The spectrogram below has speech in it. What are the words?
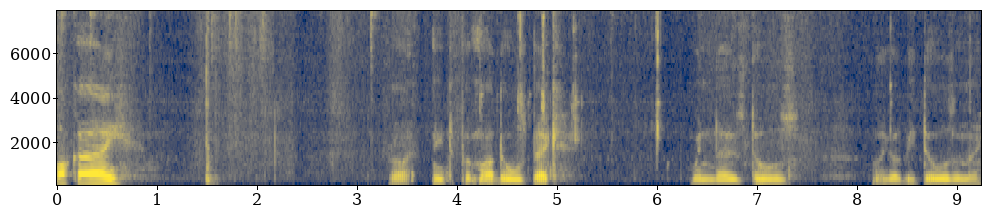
Okay. Right, need to put my doors back. Windows, doors. Well, they got to be doors, haven't they?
